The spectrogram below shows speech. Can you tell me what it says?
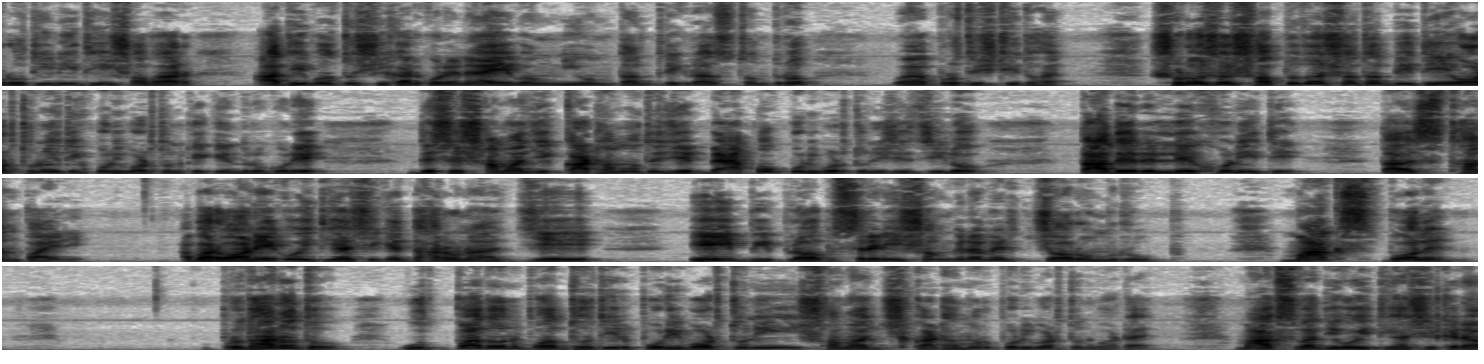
প্রতিনিধি সভার আধিপত্য স্বীকার করে নেয় এবং নিয়মতান্ত্রিক রাজতন্ত্র প্রতিষ্ঠিত হয়। ষোড়শ সপ্তদশ শতাব্দীতে অর্থনৈতিক পরিবর্তনকে কেন্দ্র করে দেশের সামাজিক কাঠামোতে যে ব্যাপক পরিবর্তন এসেছিল, তাদের লেখনীতে তার স্থান পায়নি। আবার অনেক ঐতিহাসিকের ধারণা যে, এই বিপ্লব শ্রেণি সংগ্রামের চরম রূপ। মার্কস বলেন, প্রধানত উৎপাদন পদ্ধতির পরিবর্তনই সমাজ কাঠামোর পরিবর্তন ঘটায়। মার্ক্সবাদী ঐতিহাসিকেরা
